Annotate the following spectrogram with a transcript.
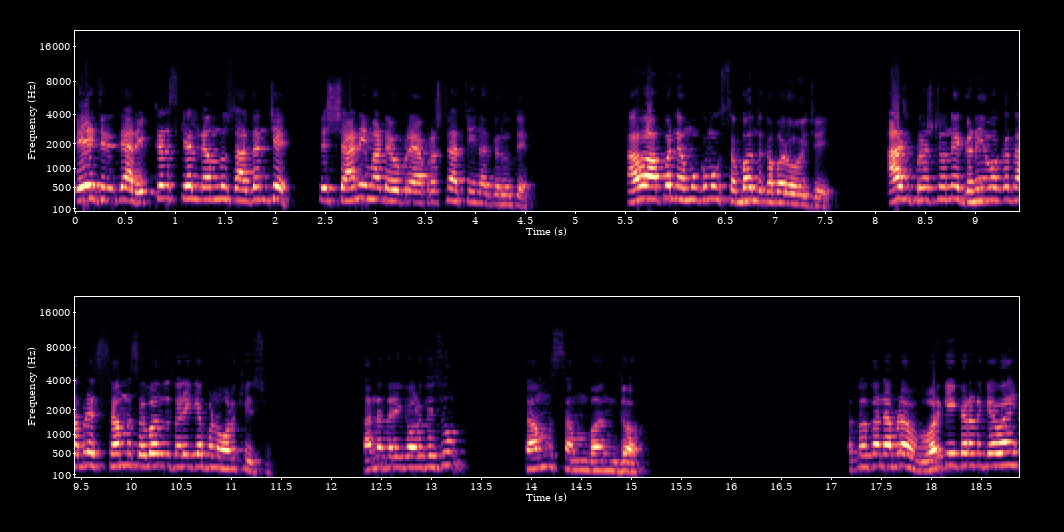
એ જ રીતે આ રિક્ટર સ્કેલ નામનું સાધન છે, તે શાની માટે વપરાય? આ પ્રશ્નાર્થ ચિહ્ન કર્યું તે. આવા આપણને અમુક અમુક સંબંધ ખબર હોવી જોઈએ. આ જ પ્રશ્નોને ઘણી વખત આપણે સમ સંબંધ તરીકે પણ ઓળખીશું. શાના તરીકે ઓળખીશું? સમ સંબંધ. અથવા તો આપણે વર્ગીકરણ કહેવાય,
